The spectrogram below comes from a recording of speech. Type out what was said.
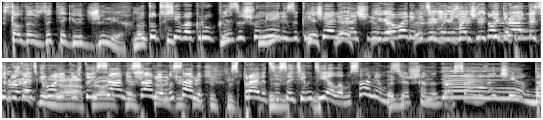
стал даже затягивать жилет. Ну тут все вокруг зашумели, закричали, начали уговаривать его не, мочить ноги, принялись убеждать кролика, что и сами, ну сами, мы сами справиться с этим делом. Сами мы совершенно, да, сами. Зачем, да.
